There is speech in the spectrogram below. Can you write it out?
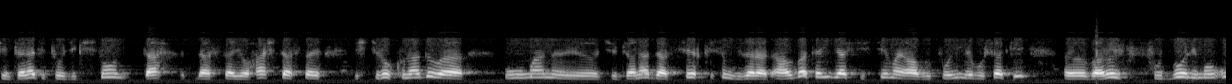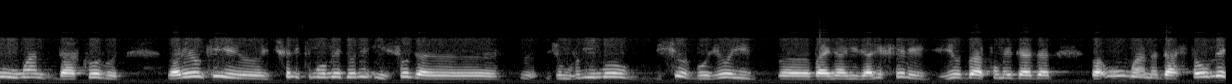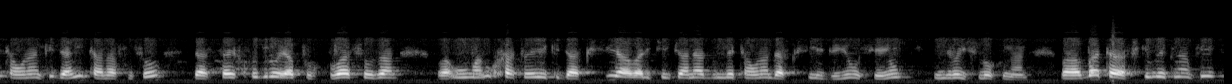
چمپیونات تاجیکستان ده دسته یا هشت دسته اشتراک کند و عموما چمپیونات در سه قسم گذارد. البته این یک سیستم اروپایی می‌باشد که برای فوتبال ما عموما در کار بود. برای اینکه خیلی که ما می‌دانیم این سال در جمهوری ما بسیار بوجه های خیلی زیاد برپا میگردد و عموما دسته ها می‌توانند که در این تنفس ها دسته خود رو یا پرقوت سازند و عموما اون خطایی که در قسم اولی چمپیونات بود می‌توانند در قسم دوم و سوم این رو اصلاح کنند. و البته فکر می‌کنم که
